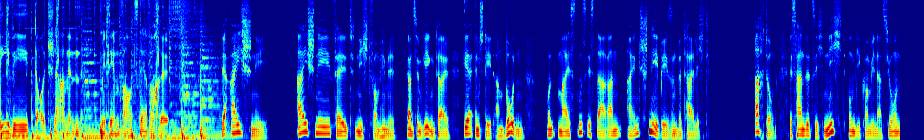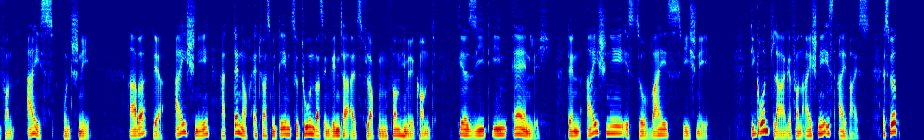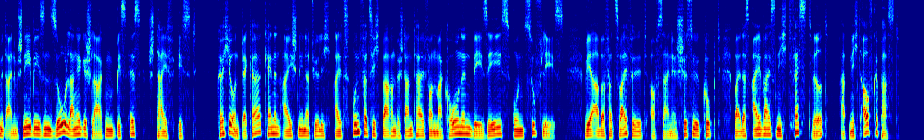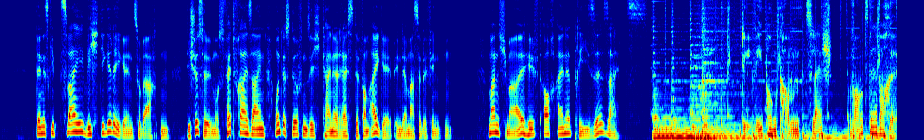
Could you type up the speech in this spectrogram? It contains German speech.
DW Deutsch lernen mit dem Wort der Woche. Der Eischnee. Eischnee fällt nicht vom Himmel. Ganz im Gegenteil, er entsteht am Boden und meistens ist daran ein Schneebesen beteiligt. Achtung, es handelt sich nicht um die Kombination von Eis und Schnee. Aber der Eischnee hat dennoch etwas mit dem zu tun, was im Winter als Flocken vom Himmel kommt. Er sieht ihm ähnlich, denn Eischnee ist so weiß wie Schnee. Die Grundlage von Eischnee ist Eiweiß. Es wird mit einem Schneebesen so lange geschlagen, bis es steif ist. Köche und Bäcker kennen Eischnee natürlich als unverzichtbaren Bestandteil von Makronen, Baisers und Soufflés. Wer aber verzweifelt auf seine Schüssel guckt, weil das Eiweiß nicht fest wird, hat nicht aufgepasst. Denn es gibt zwei wichtige Regeln zu beachten. Die Schüssel muss fettfrei sein und es dürfen sich keine Reste vom Eigelb in der Masse befinden. Manchmal hilft auch eine Prise Salz. dw.com/wort der Woche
